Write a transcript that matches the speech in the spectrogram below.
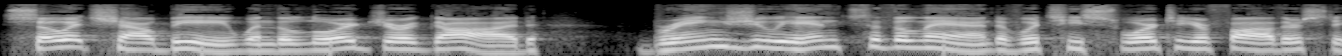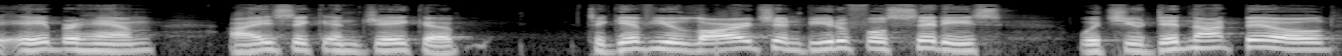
So it shall be when the Lord your God brings you into the land of which he swore to your fathers, to Abraham, Isaac, and Jacob, to give you large and beautiful cities which you did not build,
